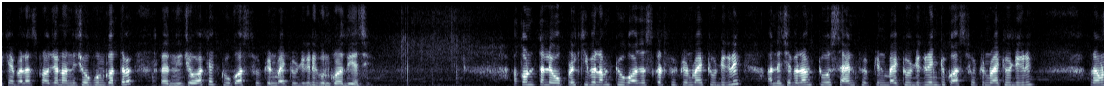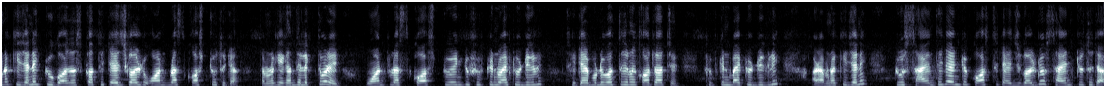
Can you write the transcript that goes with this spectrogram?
একে ব্যালেন্স করার জন্য নিচেও গুণ করতে হবে। তাহলে নিচেও একটা two cos fifteen by two degree গুণ করে দিয়েছি। এখন তাহলে ওপরে কী পেলাম? Two cos square fifteen by two degree আর নিচে পেলাম two sine fifteen by two degree into cos fifteen by two degree আমরা কি জানি two cos square theta is to one plus cos two theta আমরা কি এখান থেকে লিখতে পারি? One plus cos two into fifteen by two degree থিটার পরিবর্তে এখানে কত আছে? ফিফটিন বাই টু ডিগ্রি আর আমরা কি জানি? Two sine theta into cos theta is two sine two theta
